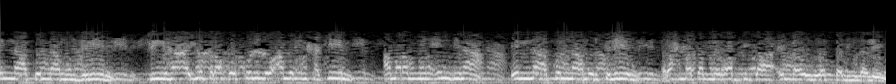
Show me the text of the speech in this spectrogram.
انا کنہ منظرین فیحا یسرف کل امر حکیم امر من عندنا انا کنہ مرسلین رحمت من ربک انه هو السمیع العلیم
